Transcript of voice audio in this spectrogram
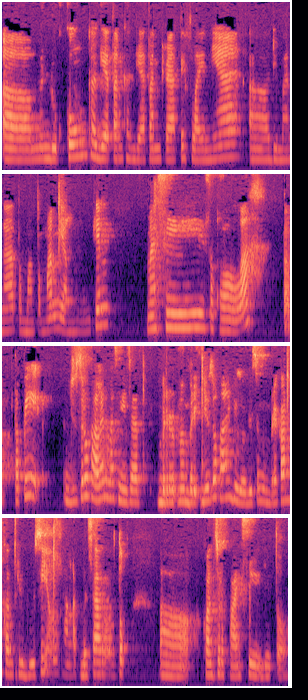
uh, mendukung kegiatan-kegiatan kreatif lainnya, uh, di mana teman-teman yang mungkin masih sekolah, tapi justru kalian masih bisa ber, memberi, justru kalian juga bisa memberikan kontribusi yang sangat besar untuk uh, konservasi gitu.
